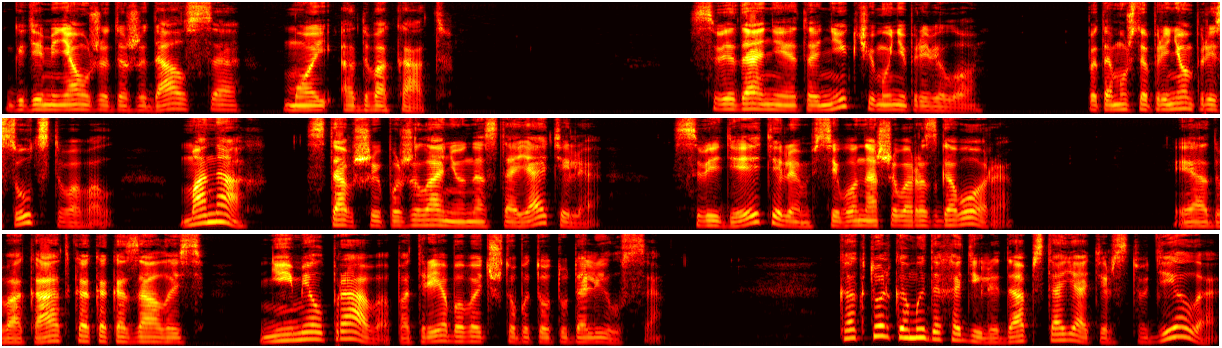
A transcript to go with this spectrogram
где меня уже дожидался мой адвокат. Свидание это ни к чему не привело, потому что при нем присутствовал монах, ставший по желанию настоятеля свидетелем всего нашего разговора. И адвокат, как оказалось, не имел права потребовать, чтобы тот удалился. Как только мы доходили до обстоятельств дела,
